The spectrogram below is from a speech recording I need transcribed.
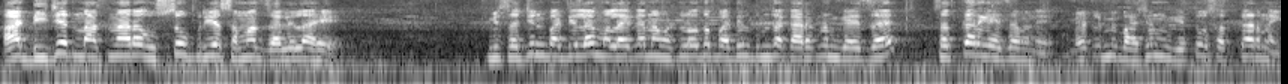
हा डीजेत नाचणारा उत्सवप्रिय समाज झालेला आहे. मी सचिन पाटीलला मला एकानं म्हटलं होतं पाटील तुमचा कार्यक्रम घ्यायचा आहे सत्कार घ्यायचा म्हणे. म्हटलं मी भाषण घेतो सत्कार नाही.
